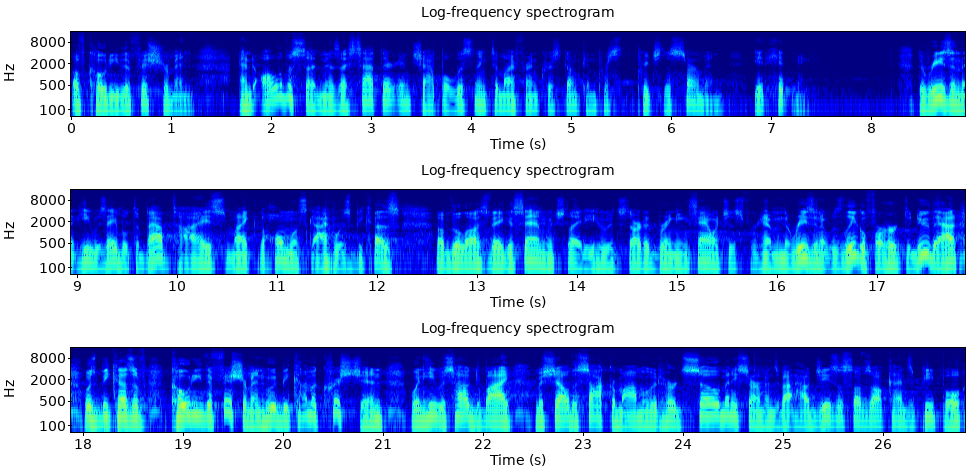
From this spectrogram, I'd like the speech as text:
of Cody the fisherman. And all of a sudden, as I sat there in chapel listening to my friend Chris Duncan pre- preach the sermon, it hit me. The reason that he was able to baptize Mike, the homeless guy, was because of the Las Vegas sandwich lady who had started bringing sandwiches for him. And the reason it was legal for her to do that was because of Cody the fisherman, who had become a Christian when he was hugged by Michelle the soccer mom, who had heard so many sermons about how Jesus loves all kinds of people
